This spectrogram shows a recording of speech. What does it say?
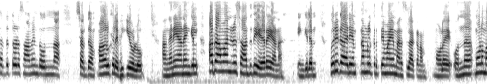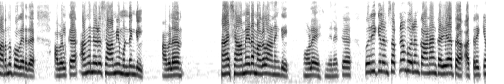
ശബ്ദത്തോട് സാമ്യം തോന്നുന്ന ശബ്ദം മകൾക്ക് ലഭിക്കുകയുള്ളൂ. അങ്ങനെയാണെങ്കിൽ അതാവാനൊരു സാധ്യത ഏറെയാണ് എങ്കിലും ഒരു കാര്യം നമ്മൾ കൃത്യമായി മനസ്സിലാക്കണം. മോളെ ഒന്ന് മോൾ മറന്നു പോകരുത്. അവൾക്ക് അങ്ങനെ ഒരു സാമ്യം ഉണ്ടെങ്കിൽ അവൾ ആ ശ്യാമയുടെ മകളാണെങ്കിൽ മോളെ നിനക്ക് ഒരിക്കലും സ്വപ്നം പോലും കാണാൻ കഴിയാത്ത അത്രയ്ക്ക്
